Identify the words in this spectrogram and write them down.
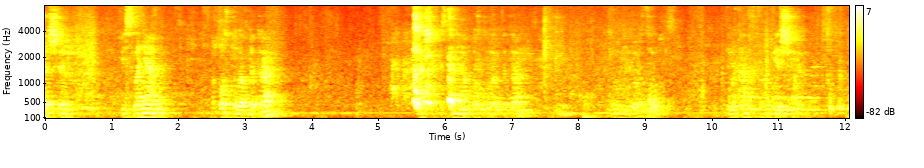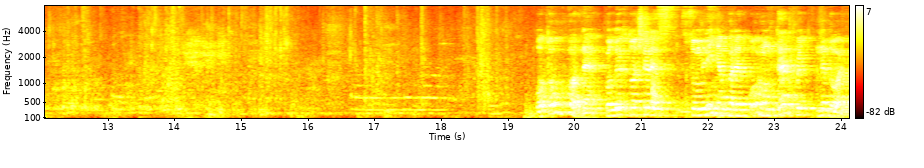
Перше післання апостола Петра. Коли хто через сумління перед Богом терпить недолю,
